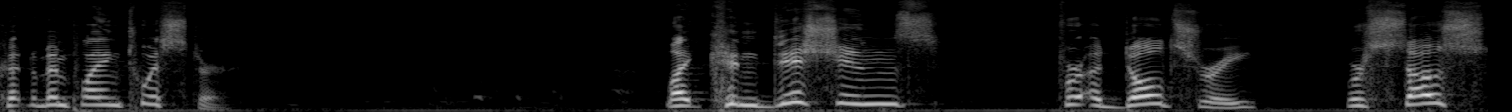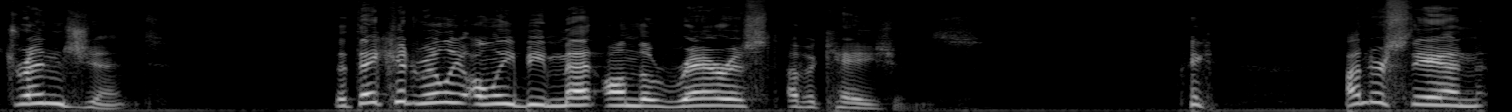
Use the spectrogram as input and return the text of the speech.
couldn't have been playing Twister. Like conditions for adultery were so stringent that they could really only be met on the rarest of occasions. Understand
